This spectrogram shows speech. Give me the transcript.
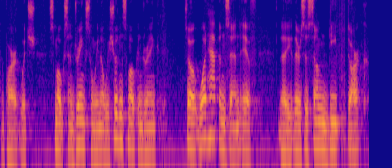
the part which smokes and drinks when we know we shouldn't smoke and drink. So, what happens then if the, there's this, some deep, dark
